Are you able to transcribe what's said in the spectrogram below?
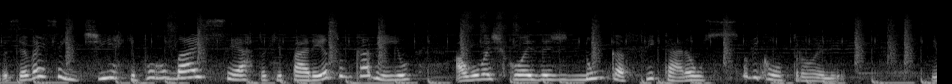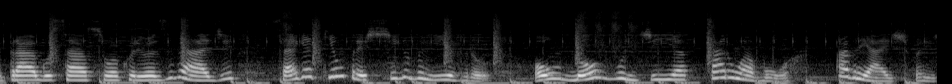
você vai sentir que, por mais certo que pareça um caminho, algumas coisas nunca ficarão sob controle. E para aguçar a sua curiosidade, segue aqui um trechinho do livro Um Novo Dia para o Amor. Abre aspas.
